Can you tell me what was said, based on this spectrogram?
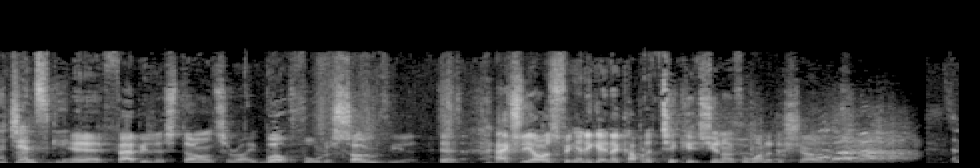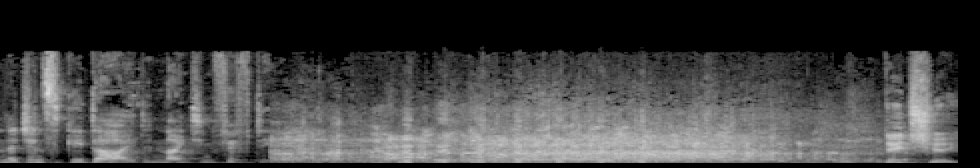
Nijinsky? Yeah, fabulous dancer, eh? Well, for the Soviet. Yeah. Actually, I was thinking of getting a couple of tickets, you know, for one of the shows. Nijinsky died in 1950. Did she?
